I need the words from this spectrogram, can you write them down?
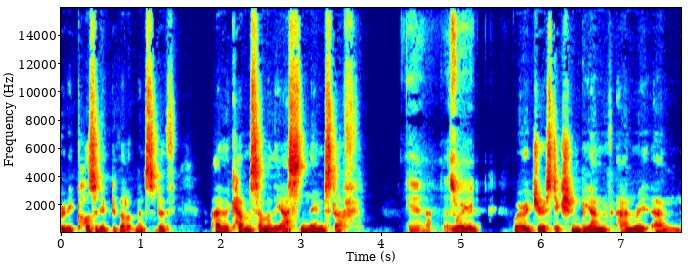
really positive developments that have overcome some of the us and them stuff. Yeah, that's where, right. where a jurisdiction be un, un, un,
